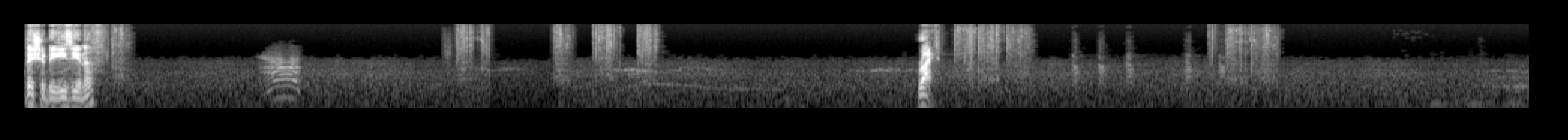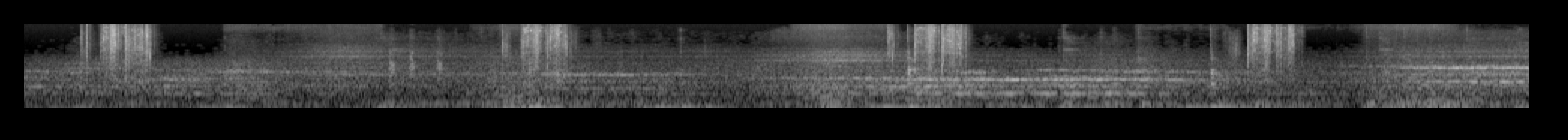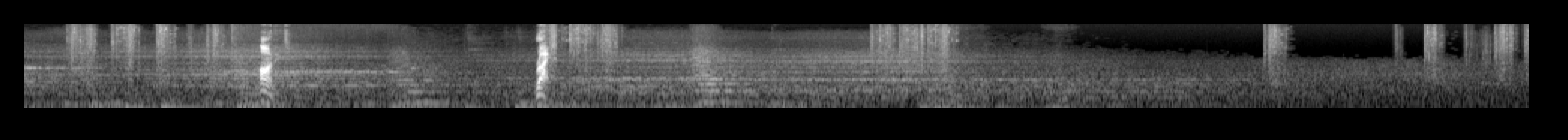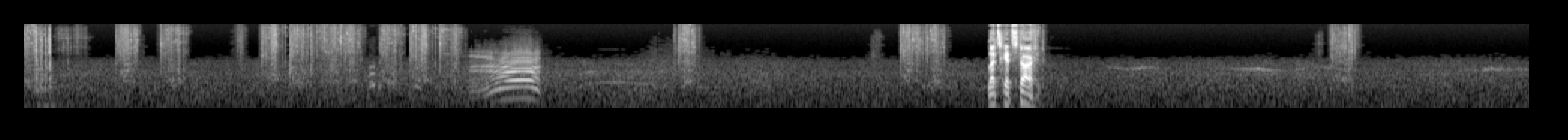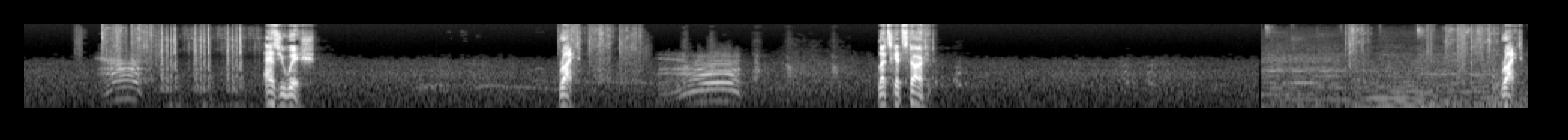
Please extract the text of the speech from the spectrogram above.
This should be easy enough. Right. On it. Right. Let's get started. As you wish. Right. Let's get started. Right.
